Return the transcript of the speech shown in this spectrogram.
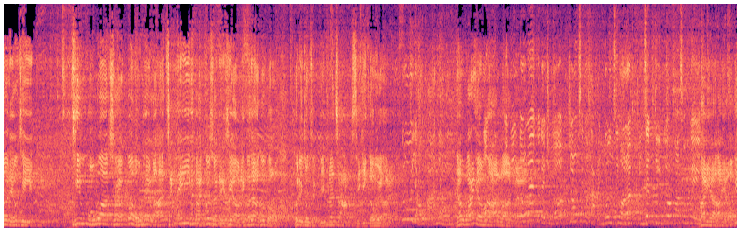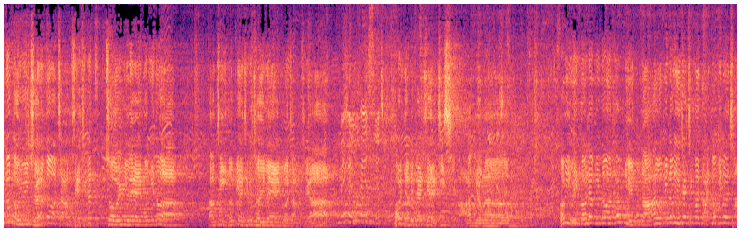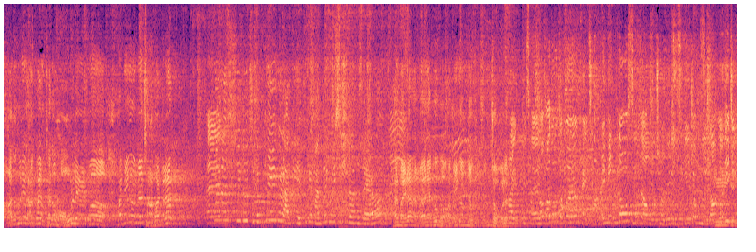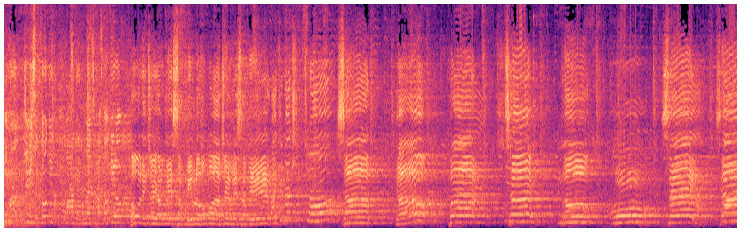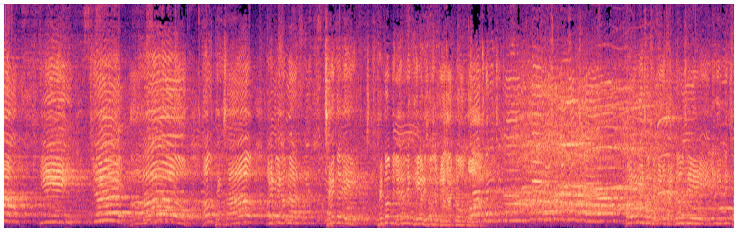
到佢哋好似跳舞啊、唱歌好叻啦嚇，整起呢個蛋糕上嚟之後，你覺得阿 Coco 佢哋做成點咧？暫時見到嘅係都有玩有辣。有玩有辣喎，我係咪啊？見到咧，佢哋除咗裝飾個蛋糕之外咧，連隻碟都有花心機。係啊係啊，我見到隊長嗰個暫時係整得最靚，我見到啊譚志賢嗰邊係整得最靚喎，暫時啊，係咪因為有 fans 一齊？可能有啲 fans 嚟支持下咁樣啦。好，而另外咧，我见到啊金元雅嗰边好似真系整个蛋糕，见到佢搽到嗰啲南瓜蓉搽到好靓喎，系咪应该咁样搽法嘅咧？诶， 하나 씨도 지금 케이크를 아주 예쁘게 만들고 있으시다는데요. 系咪咧？系咪咧？Coco 系咪应该咁用咁做嘅咧？系，其实系攞把刀咁样系搽喺面，多少就随佢哋自己中意咯。有啲中意可能中意食多啲南瓜嘅，咁咪搽多啲咯。好，我哋最后嘅十秒啦，好唔好啊？最后嘅十秒， 마지막 10초. 十、九、八、 최근에 대범이 레날릭 케이어리 선수입니다. 안 나온 거. 자, 저희 지금 플레이를 시작할 것 같아요. 허리기 선수입니다. 안녕하세요.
